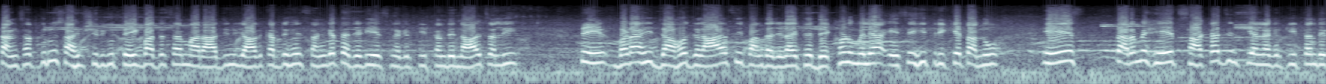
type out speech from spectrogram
ਧੰਨ ਸਤਿਗੁਰੂ ਸਾਹਿਬ, ਸ੍ਰੀ ਗੁਰੂ ਤੇਗ ਬਹਾਦਰ ਸਾਹਿਬ ਮਹਾਰਾਜ ਜੀ ਨੂੰ ਯਾਦ ਕਰਦੇ ਹੋਏ ਸੰਗਤ ਹੈ ਜਿਹੜੀ ਇਸ ਨਗਰ ਕੀਰਤਨ ਦੇ ਨਾਲ ਚੱਲੀ। ਤੇ ਬੜਾ ਹੀ ਜਾਹੋ ਜਲਾਲ ਸੀ ਪੰਦਾ ਜਿਹੜਾ ਇੱਥੇ ਦੇਖਣ ਨੂੰ ਮਿਲਿਆ। ਇਸੇ ਹੀ ਤਰੀਕੇ ਤੁਹਾਨੂੰ ਇਸ ਧਰਮ ਹੇਤ ਸਾਕਾ ਜਿੰਤੀਆ ਨਗਰ ਕੀਰਤਨ ਦੇ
